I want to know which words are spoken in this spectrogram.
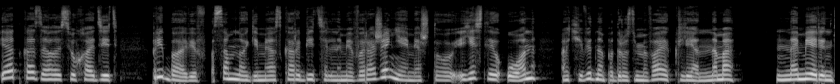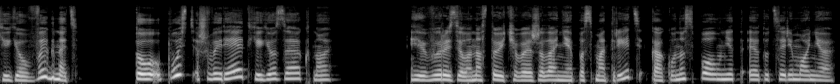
и отказалась уходить, прибавив со многими оскорбительными выражениями, что если он, очевидно подразумевая Кленнама, намерен ее выгнать, то пусть швыряет ее за окно — и выразила настойчивое желание посмотреть, как он исполнит эту церемонию.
